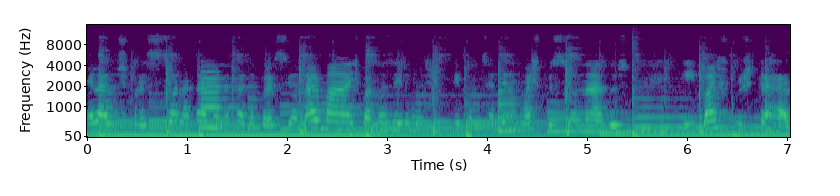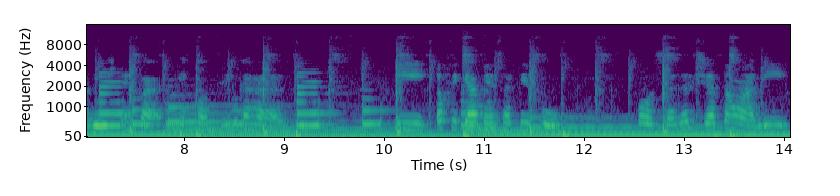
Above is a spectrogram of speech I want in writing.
ela nos pressiona, está a tendência de pressionar mais para nós irmos, tipo, nos sentirmos mais pressionados e mais frustrados. Epa, é complicado. E eu fiquei a pensar, tipo, poxa, eles já estão ali.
